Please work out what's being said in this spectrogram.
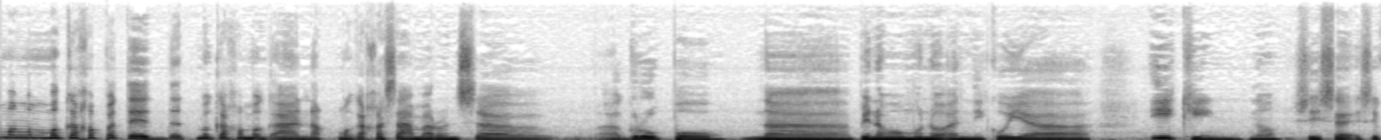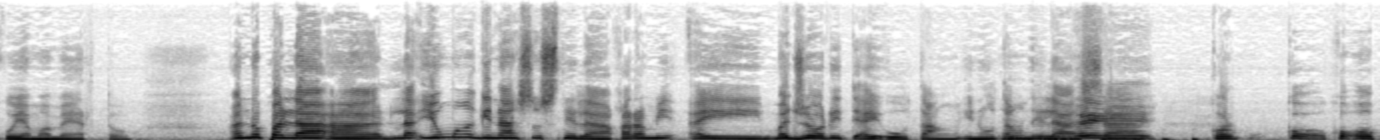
mga magkakapatid at magkakamag-anak magkakasama ron sa ah, grupo na pinamumunuan ni Kuya Iking, no? Si si Kuya Mamerto. Ano pala ah, la- yung mga ginastos nila karami ay majority ay utang. Inutang nila Eh, sa cor- co- co-op,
